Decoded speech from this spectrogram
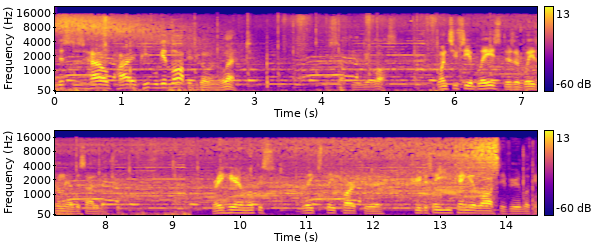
And this is how pi- people get lost. If you go on the left, this is how people get lost. Once you see a blaze, there's a blaze on the other side of that tree. Right here in Locust Lake State Park, uh, you're just you can get lost if you're looking.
